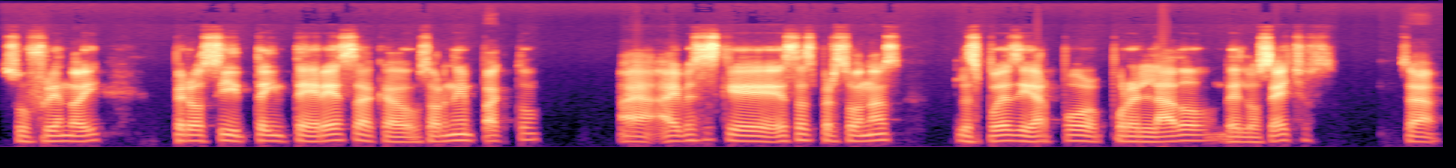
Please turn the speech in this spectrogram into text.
sufriendo ahí. Pero si te interesa causar un impacto, hay veces que estas personas les puedes llegar por, por el lado de los hechos. O sea,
